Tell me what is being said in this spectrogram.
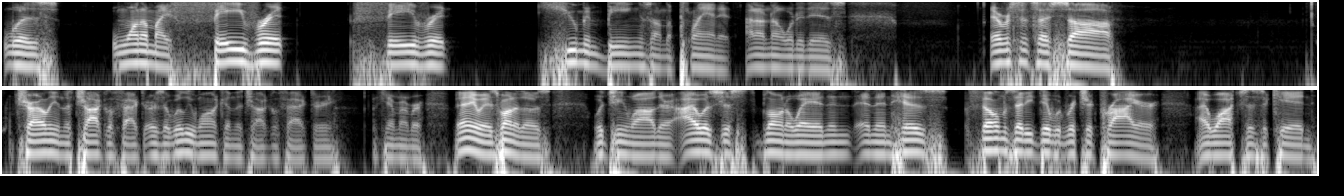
was one of my favorite favorite human beings on the planet. I don't know what it is. Ever since I saw Charlie in the Chocolate Factory, or is it Willy Wonka in the Chocolate Factory? I can't remember. But anyways, one of those with Gene Wilder. I was just blown away, and then and then his films that he did with Richard Pryor, I watched as a kid,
